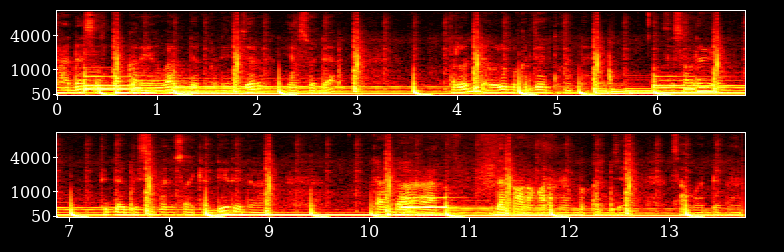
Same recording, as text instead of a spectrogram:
yang ada serta karyawan dan manajer yang sudah terlebih dahulu bekerja untuk Anda. Seseorang yang tidak bisa menyesuaikan diri dengan keadaan dan orang-orang yang bekerja sama dengan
